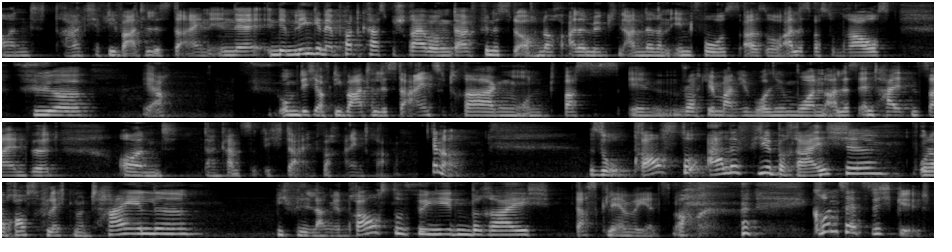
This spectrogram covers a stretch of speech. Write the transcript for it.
und trage dich auf die Warteliste ein. In, der, in dem Link in der Podcast-Beschreibung, da findest du auch noch alle möglichen anderen Infos, also alles, was du brauchst für, ja, um dich auf die Warteliste einzutragen und was in Rock Your Money Volume 1 alles enthalten sein wird. Und dann kannst du dich da einfach eintragen. Genau. So, brauchst du alle vier Bereiche oder brauchst du vielleicht nur Teile? Wie viel lange brauchst du für jeden Bereich? Das klären wir jetzt noch. Grundsätzlich gilt,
